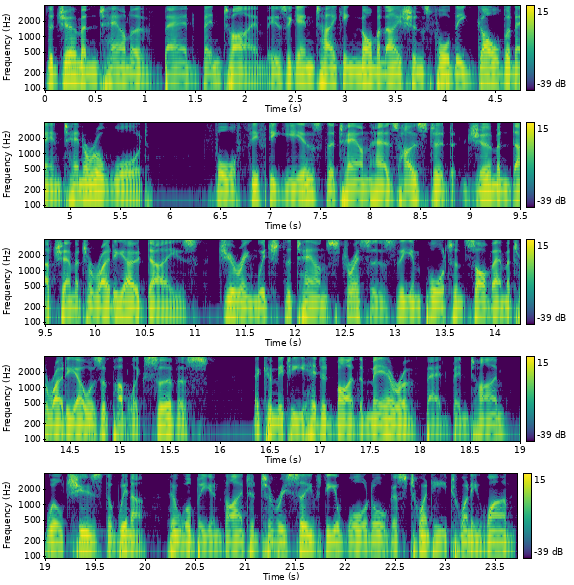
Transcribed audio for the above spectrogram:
The German town of Bad Bentheim is again taking nominations for the Golden Antenna Award. For 50 years, the town has hosted German Dutch Amateur Radio Days, during which the town stresses the importance of amateur radio as a public service. A committee headed by the mayor of Bad Bentheim will choose the winner, who will be invited to receive the award August 2021.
